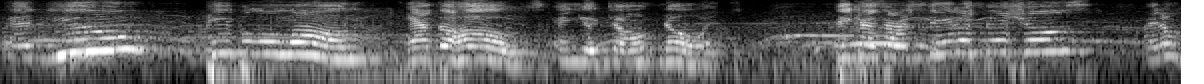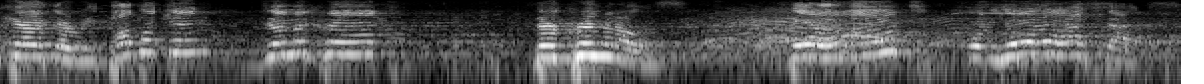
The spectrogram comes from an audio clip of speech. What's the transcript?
And you people alone have the hose, and you don't know it. Because our state officials, I don't care if they're Republican, Democrat, they're criminals. They are out for your assets.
